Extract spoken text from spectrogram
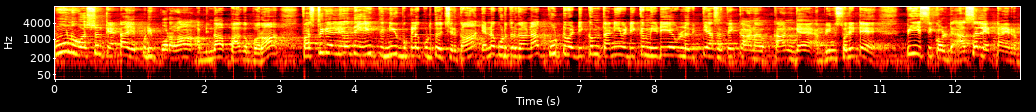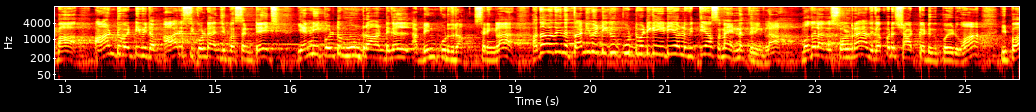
மூணு வருஷம் கேட்டால் எப்படி போடலாம் அப்படின்னு தான் பார்க்க போகிறோம் ஃபர்ஸ்ட் கேள்வி வந்து எயித் நியூ புக்கில் கொடுத்து வச்சிருக்கான். என்ன கொடுத்துருக்கான்னா கூட்டு வட்டிக்கும் தனி வட்டிக்கும் இடையே உள்ள வித்தியாசத்தை காண காண்க அப்படின்னு சொல்லிட்டு பி இக்குவல் டு அசல் எட்டாயிரம் ரூபாய். ஆண்டு வட்டி விதம் ஆர் இக்குவல் டு அஞ்சு பர்சன்டேஜ் என் இக்குவல் டு மூன்று ஆண்டுகள் அப்படின்னு கொடுத்துட்டான். சரிங்களா? அதாவது இந்த தனி வட்டிக்கும் கூட்டு வட்டிக்கும் இடையே உள்ள வித்தியாசம்னா என்ன தெரியுங்களா? முதல்ல அதை சொல்கிறேன் அதுக்கப்புறம் ஷார்ட்கட்டுக்கு போயிடுவோம் இப்போ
